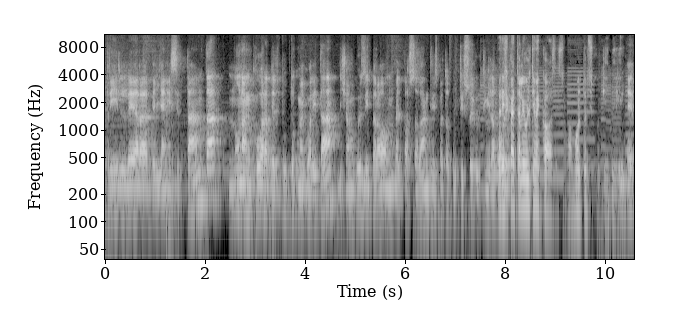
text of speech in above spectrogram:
thriller degli anni 70, non ancora del tutto come qualità, diciamo così, però un bel passo avanti rispetto a tutti i suoi ultimi lavori. Rispetto alle ultime cose, insomma, molto discutibili. Eh,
